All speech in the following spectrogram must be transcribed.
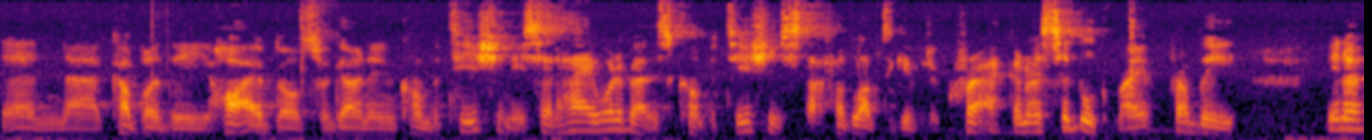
and uh, a couple of the higher belts were going in competition. He said, "Hey, what about this competition stuff? I'd love to give it a crack." And I said, "Look, mate, probably." You know,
